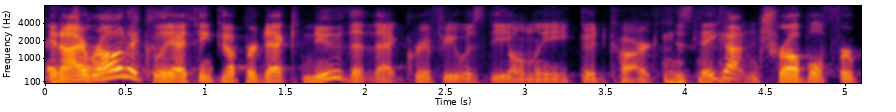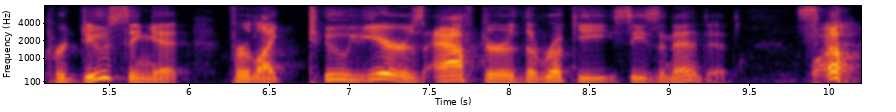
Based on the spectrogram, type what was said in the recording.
and ironically, I think Upper Deck knew that that Griffey was the only good card because they got in trouble for producing it for like two years after the rookie season ended. So wow.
